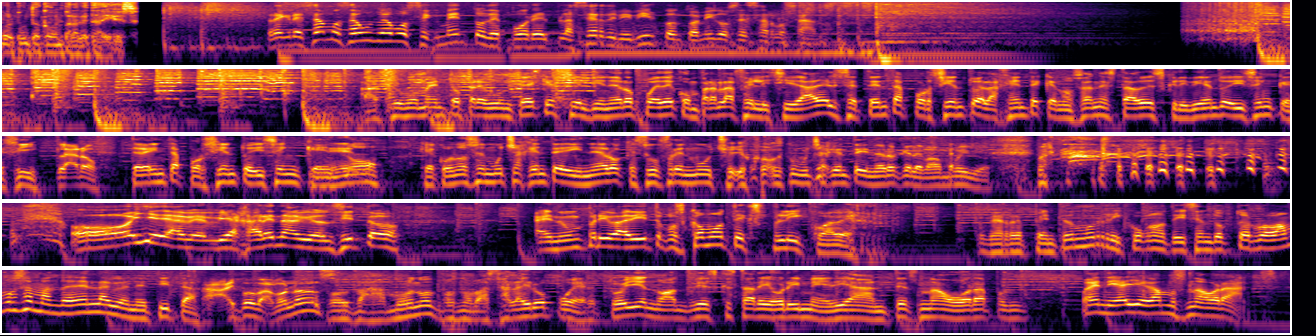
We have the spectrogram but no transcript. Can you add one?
boostmobile.com para detalles. Regresamos a un nuevo segmento de Por el placer de vivir con tu amigo César Lozano. Hace un momento pregunté que si el dinero puede comprar la felicidad. El 70% de la gente que nos han estado escribiendo dicen que sí. Claro. 30% dicen que no, que conocen mucha gente de dinero que sufren mucho. Yo conozco mucha gente de dinero que le va muy bien. Oye, viajar en avioncito en un privadito, pues ¿cómo te explico? A ver. De repente es muy rico cuando te dicen, doctor, lo vamos a mandar en la avionetita. Ay, pues vámonos. Pues vámonos, pues no vas al aeropuerto. Oye, no tienes que estar ahí hora y media antes, una hora. Pues, bueno, ya llegamos una hora antes.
